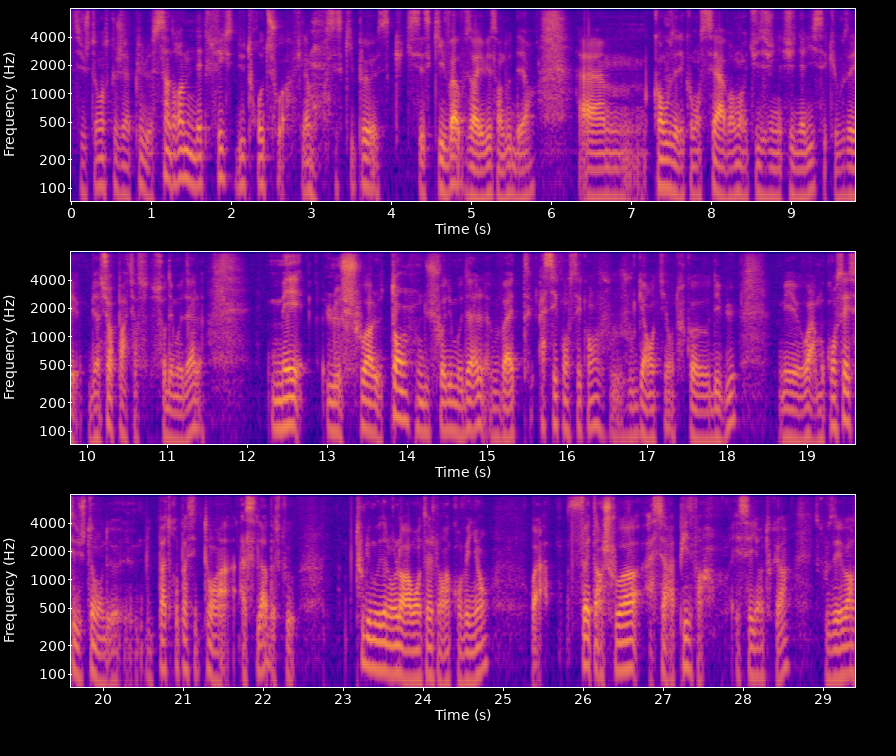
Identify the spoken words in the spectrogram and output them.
c'est justement ce que j'ai appelé le syndrome Netflix du trop de choix. Finalement, c'est ce qui peut, c'est ce qui va vous arriver sans doute d'ailleurs. Euh, quand vous allez commencer à vraiment utiliser Geniali, c'est que vous allez bien sûr partir sur des modèles, mais le choix, le temps du choix du modèle va être assez conséquent, je vous, le garantis, en tout cas au début. Mais euh, voilà, mon conseil, c'est justement de ne pas trop passer de temps à, cela, parce que tous les modèles ont leurs avantages, leurs inconvénients. Voilà, faites un choix assez rapide, enfin, essayez en tout cas, que vous allez voir,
